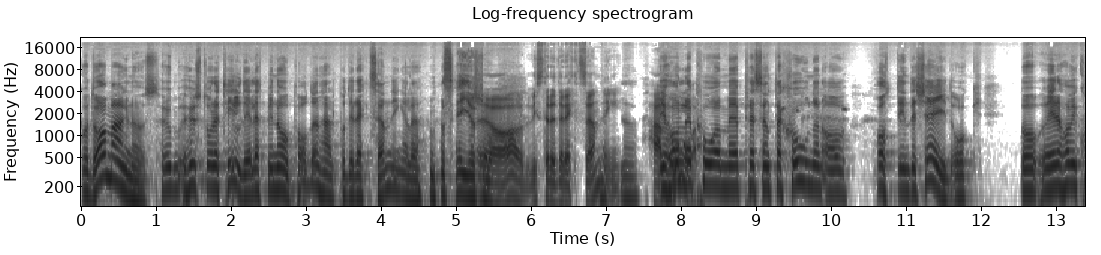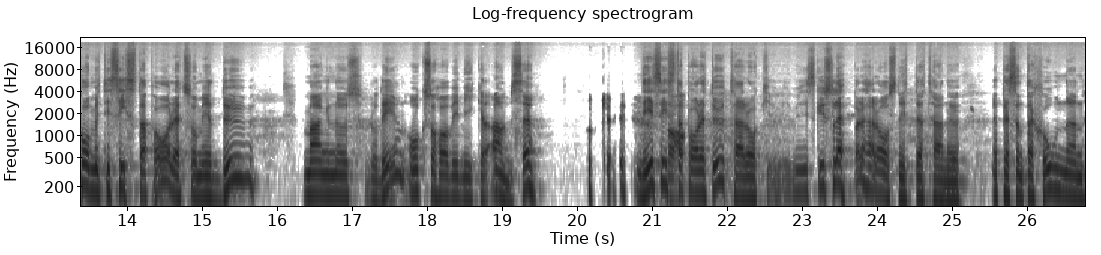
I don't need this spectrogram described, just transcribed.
God dag Magnus! Hur, hur står det till? Det är Let Me Know-podden här på direktsändning, eller man säger så. Ja, visst är det direktsändning? Ja. Vi håller på med presentationen av Hot in the Shade och då är det, har vi kommit till sista paret som är du, Magnus Rodén och så har vi Mikael Almse. Okej. Det är sista Ja. paret ut här och vi ska ju släppa det här avsnittet här nu med presentationen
